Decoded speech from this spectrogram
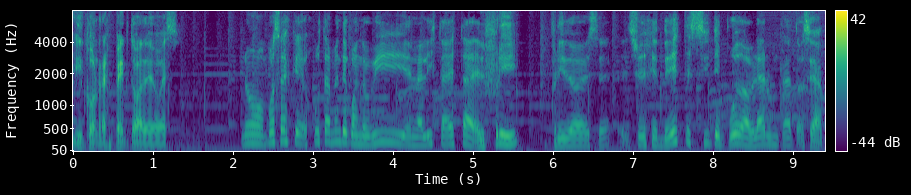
y con respecto a DOS. No, vos sabés que justamente cuando vi en la lista esta el Free, FreeDOS, yo dije, de este sí te puedo hablar un rato, o sea,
